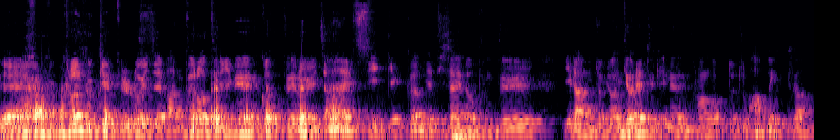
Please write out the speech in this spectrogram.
찔린데. 그런 느낌들로 이제 만들어 드리는 것들을 이제 할 수 있게끔 디자이너 분들이랑 좀 연결해 드리는 그런 것도 좀 하고 있고요.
